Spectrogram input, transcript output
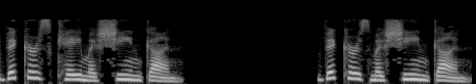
Vickers K machine gun. Vickers machine gun.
